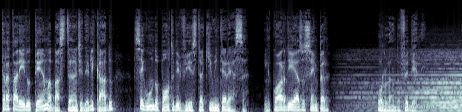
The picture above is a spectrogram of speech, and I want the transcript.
tratarei do tema bastante delicado, segundo o ponto de vista que o interessa. Incorde Jesus Semper, Orlando Fedeli.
